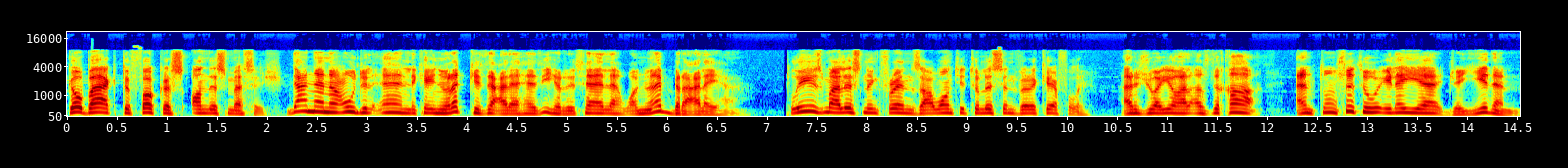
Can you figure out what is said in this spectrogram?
go back to focus on this message. دعنا نعود الآن لكي نركز على هذه الرسالة وننبر عليها. Please, my listening friends, I want you to listen very carefully. أرجو أيها الأصدقاء أن تنصتوا إلي جيدا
